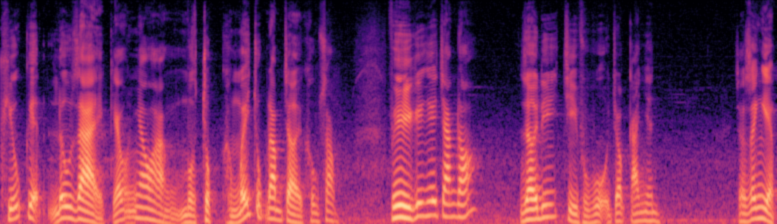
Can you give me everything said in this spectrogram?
khiếu kiện lâu dài kéo nhau hàng một chục, hàng mấy chục năm trời không xong. Vì cái nghĩa trang đó, rời đi chỉ phục vụ cho cá nhân, cho doanh nghiệp.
